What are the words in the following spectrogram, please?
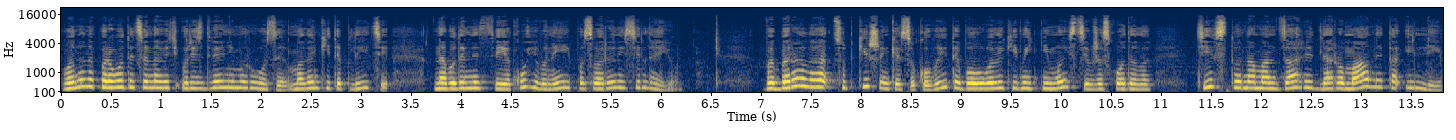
Воно не переводиться навіть у різдвяні морози, в маленькій теплиці, на будівництві якої вони їй посварили сіллею. Вибирала цупкішеньке соковите, бо у великій мітній мисці вже сходило тісто на мандзарі для Романи та Іллі,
